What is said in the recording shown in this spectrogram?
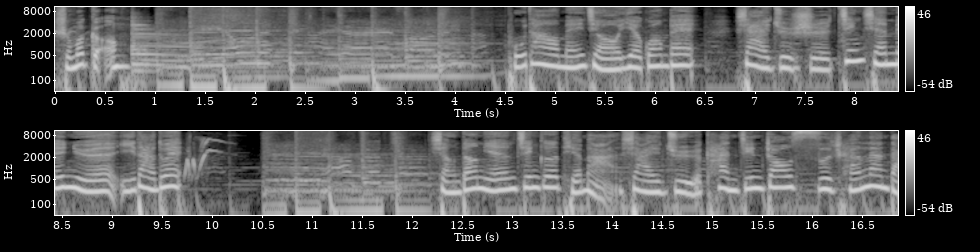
什么梗？葡萄美酒夜光杯，下一句是金钱美女一大堆。想当年金戈铁马，下一句看今朝死缠烂打。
